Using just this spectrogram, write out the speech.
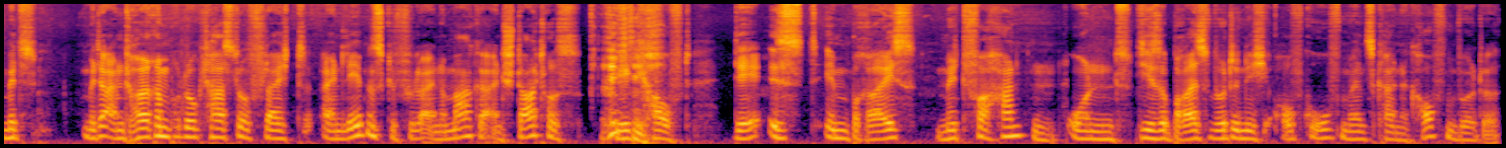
mit, mit einem teuren Produkt hast du vielleicht ein Lebensgefühl, eine Marke, einen Status Richtig. gekauft. Der ist im Preis mit vorhanden. Und dieser Preis würde nicht aufgerufen, wenn es keiner kaufen würde,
